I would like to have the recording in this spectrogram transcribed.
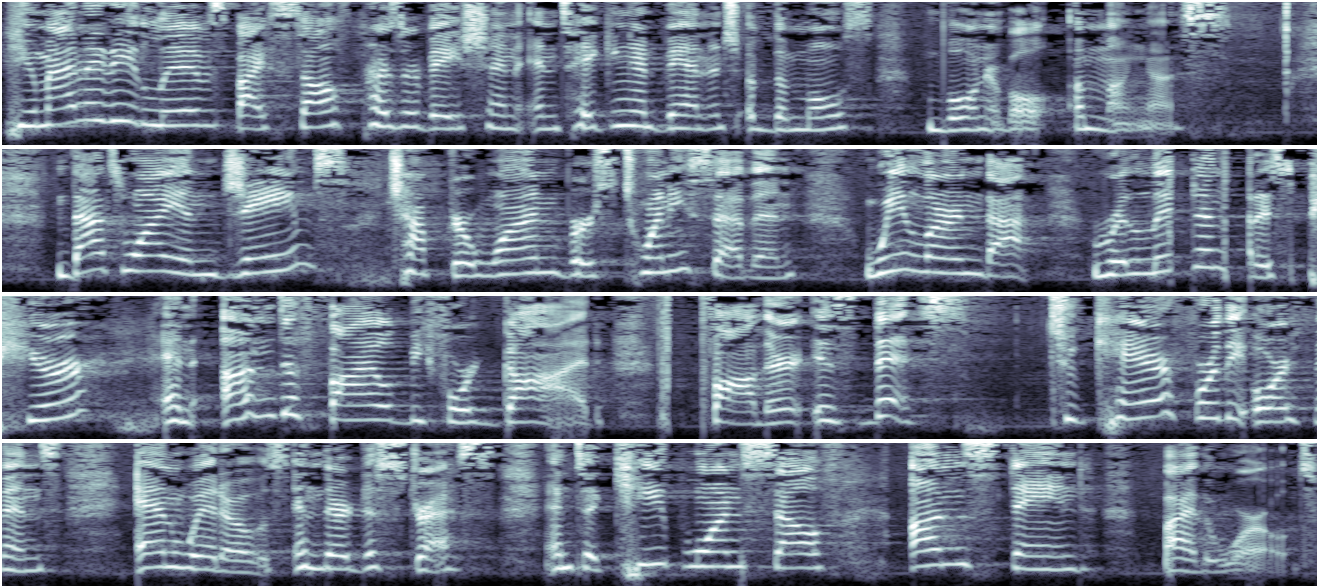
Humanity lives by self-preservation and taking advantage of the most vulnerable among us. That's why in James chapter 1 verse 27, we learn that religion that is pure and undefiled before God, Father, is this to care for the orphans and widows in their distress and to keep oneself unstained by the world.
